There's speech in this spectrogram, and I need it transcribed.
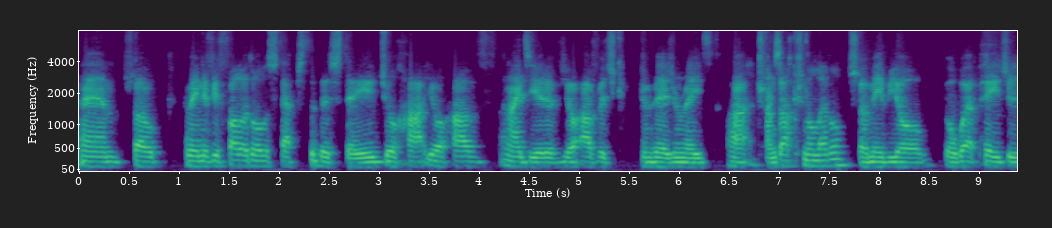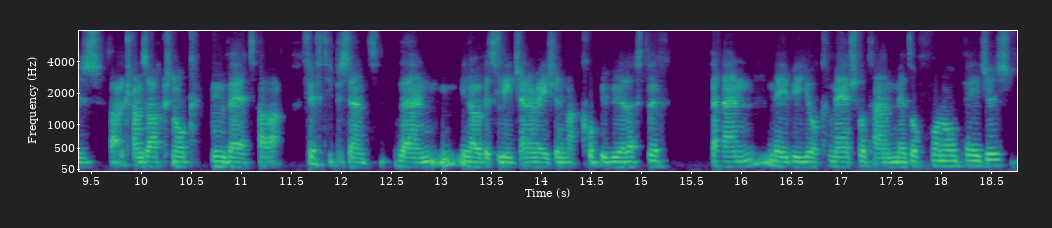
Um, so, I mean, if you followed all the steps to this stage, you'll have you'll have an idea of your average conversion rate at transactional level. So maybe your your web pages that transactional convert at fifty percent. Then you know if it's lead generation, that could be realistic. then maybe your commercial kind of middle funnel pages,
